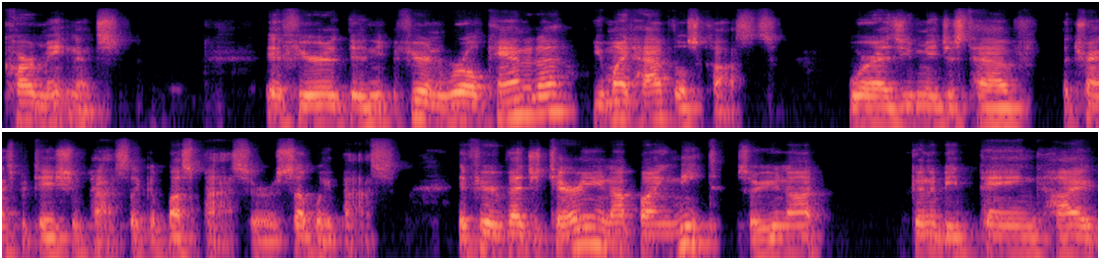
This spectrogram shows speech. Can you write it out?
car maintenance. If you're in, if you're in rural Canada, you might have those costs, whereas you may just have a transportation pass, like a bus pass or a subway pass. If you're a vegetarian, you're not buying meat, so you're not going to be paying high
